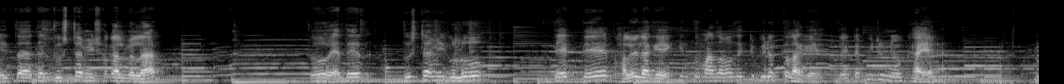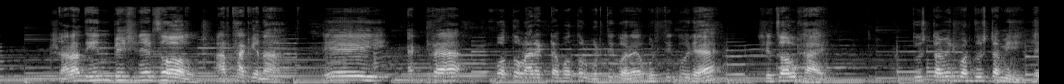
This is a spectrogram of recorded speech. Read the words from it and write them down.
এই তো এদের দুষ্টামি সকালবেলার তো এদের দুষ্টামি গুলো দেখতে ভালোই লাগে, কিন্তু মাঝে মাঝে একটু বিরক্ত লাগে। তো একটা পিটুনিও খায় এরা। সারাদিন বেসিনের জল আর থাকে না। এই একটা বোতল আর একটা বোতল ভর্তি করে ভর্তি করে সে জল খায়। দুষ্টামির পর দুষ্টামি সে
